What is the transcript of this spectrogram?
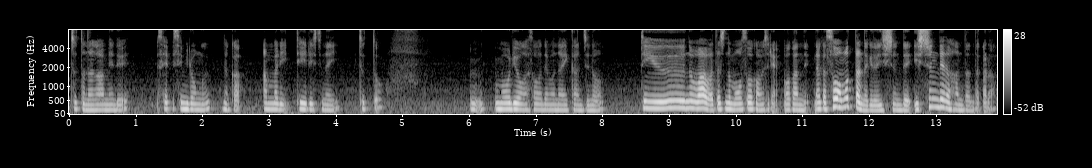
ちょっと長めでセミロング？なんかあんまり手入れしてないちょっと毛量がそうでもない感じのっていうのは私の妄想かもしれん。わかんねえ。なんかそう思ったんだけど一瞬で。一瞬での判断だから。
